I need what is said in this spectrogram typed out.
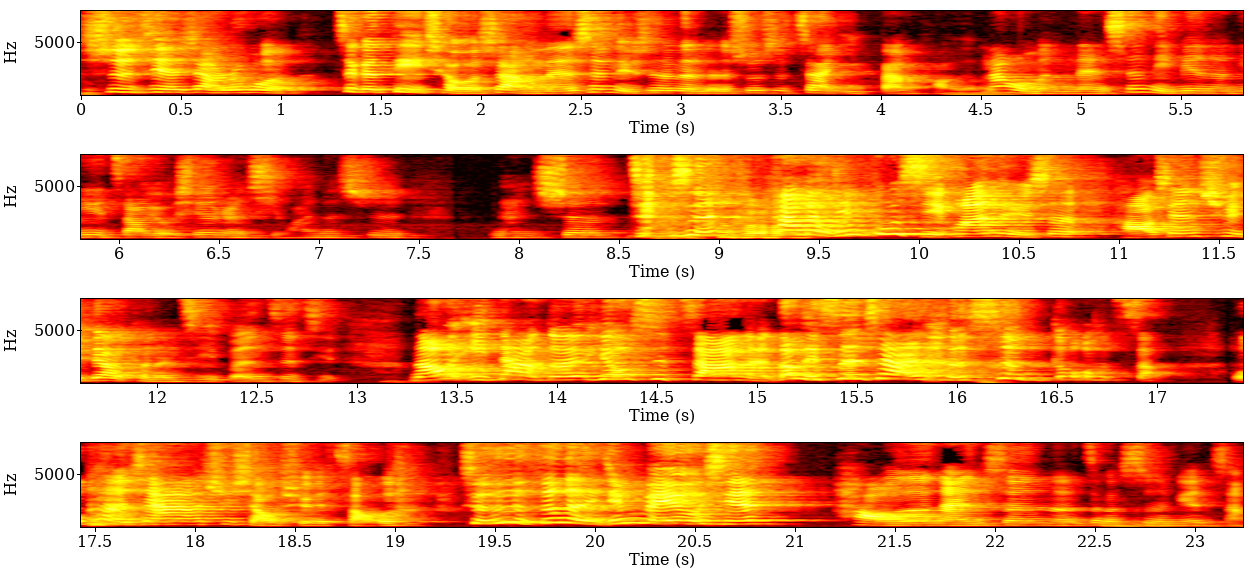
世界上，如果这个地球上男生女生的人数是占一半好的，嗯那我们男生里面呢，你也知道，有些人喜欢的是男生，就是 他们已经不喜欢女生，好，先去掉可能几分自己，然后一大堆又是渣男，到底剩下来的剩多少？我可能现在要去小学找了，就是真的已经没有些好的男生了，这个市面上。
